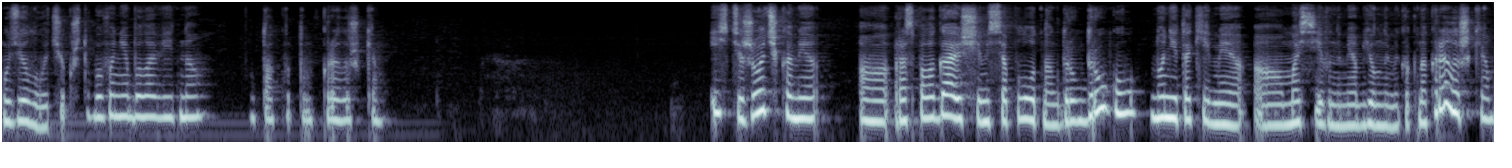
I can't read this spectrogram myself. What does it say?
узелочек, чтобы его не было видно. Вот так вот там крылышки. И стежочками, а, располагающимися плотно друг к другу, но не такими а, массивными, объемными, как на крылышке,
